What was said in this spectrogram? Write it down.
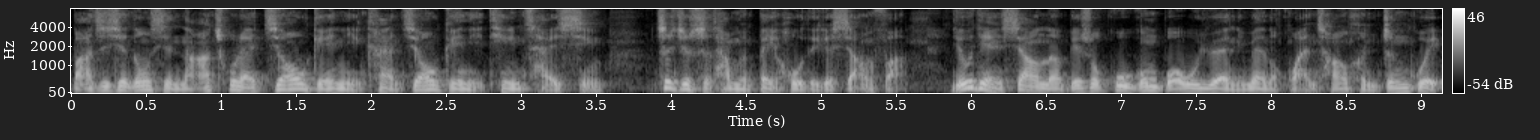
把这些东西拿出来教给你看、教给你听才行。这就是他们背后的一个想法，有点像呢。比如说，故宫博物院里面的馆藏很珍贵，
